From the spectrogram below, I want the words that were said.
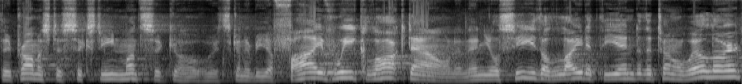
They promised us 16 months ago it's going to be a five week lockdown and then you'll see the light at the end of the tunnel. Well, Lord,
